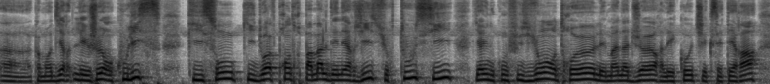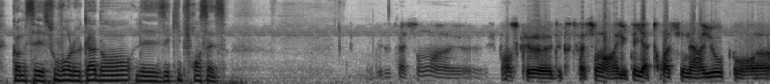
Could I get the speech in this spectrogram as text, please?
euh, comment dire, les jeux en coulisses qui sont, qui doivent prendre pas mal d'énergie, surtout si il y a une confusion entre les managers, les coachs, etc., comme c'est souvent le cas dans les équipes françaises. De toute façon, euh, je pense que de toute façon, en réalité, il y a trois scénarios pour euh,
